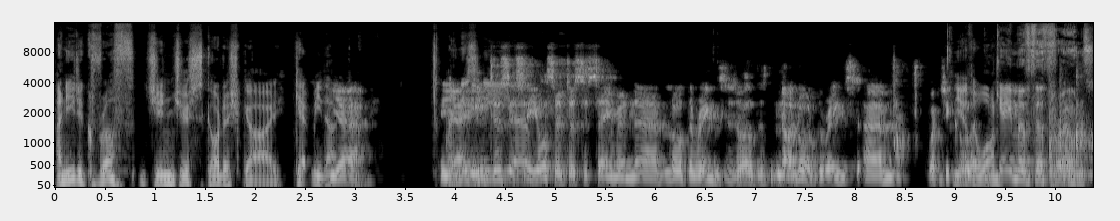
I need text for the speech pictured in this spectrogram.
I need a gruff ginger Scottish guy. Get me that Yeah. guy. Yeah, he he, does. uh, he also does the same in uh, Lord of the Rings as well. doesn't- Lord of the Rings. Um, what do you The call other it? one, Game of the Thrones.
